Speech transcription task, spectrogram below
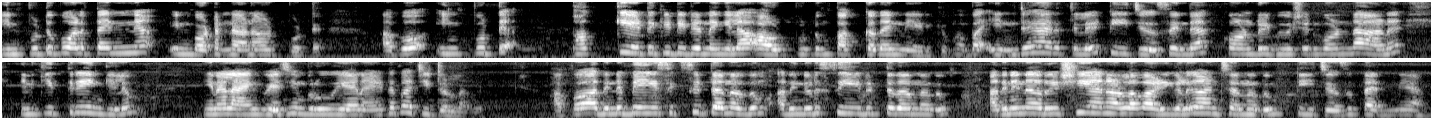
ഇൻപുട്ട് പോലെ തന്നെ ഇമ്പോർട്ടന്റ് ആണ് ഔട്ട്പുട്ട് അപ്പോൾ ഇൻപുട്ട് പക്കയായിട്ട് കിട്ടിയിട്ടുണ്ടെങ്കിൽ ആ ഔട്ട്പുട്ടും പക്ക തന്നെയായിരിക്കും. അപ്പോൾ എന്റെ കാര്യത്തിൽ ടീച്ചേഴ്സിന്റെ കോൺട്രിബ്യൂഷൻ കൊണ്ടാണ് എനിക്ക് ഇത്രയെങ്കിലും ഇങ്ങനെ ലാംഗ്വേജ് ഇമ്പ്രൂവ് ചെയ്യാനായിട്ട് പറ്റിയിട്ടുള്ളത്. അപ്പോൾ അതിന്റെ ബേസിക്സ് ഇട്ടുതന്നതും അതിന്റെ ഒരു സീഡ് ഇട്ട് തന്നതും അതിനെ നറിഷ് ചെയ്യാനുള്ള വഴികൾ കാണിച്ചു തന്നതും ടീച്ചേഴ്സ് തന്നെയാണ്.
